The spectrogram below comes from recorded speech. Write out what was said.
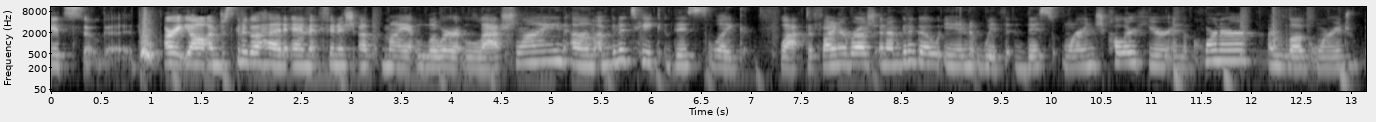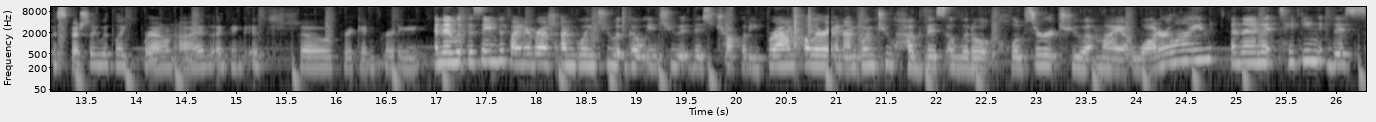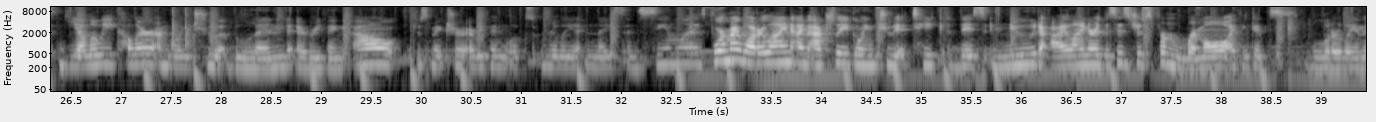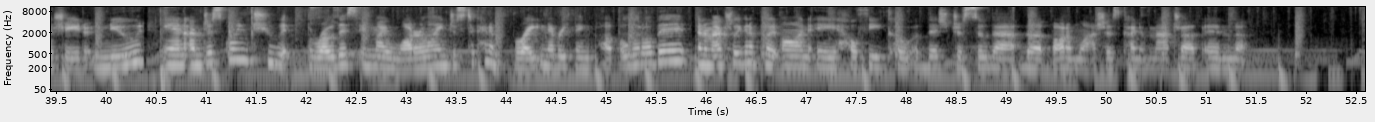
It's so good. All right, y'all, I'm just gonna go ahead and finish up my lower lash line. Um, I'm gonna take this like flat definer brush and I'm gonna go in with this orange color here in the corner. I love orange, especially with like brown eyes. I think it's so freaking pretty. And then with the same definer brush, I'm going to go into this chocolatey brown color and I'm going to hug this a little closer to my waterline. And then taking this yellowy color, I'm going to blend everything out. Just make sure everything looks really nice and seamless. For my waterline, I'm actually going to take this nude eyeliner. This is just from Rimmel. I think it's literally in the shade Nude. And I'm just going to throw this in my waterline just to kind of brighten everything up a little bit. And I'm actually gonna put on a healthy coat of this just so that the bottom lashes kind of match up and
